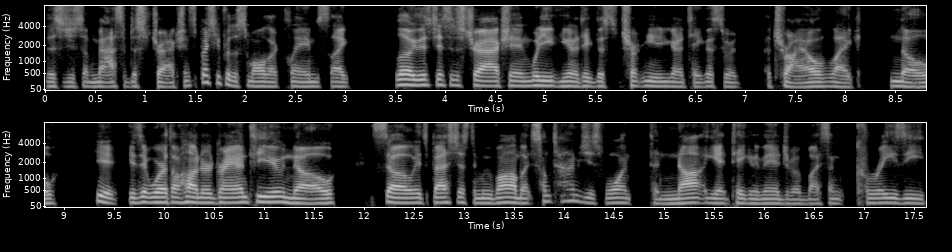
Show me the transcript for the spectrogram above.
this is just a massive distraction, especially for the smaller claims. Like, look, this is just a distraction. What are you, you going to take this? tr- You're going to take this to a, a trial? Like, no. Is it worth a hundred grand to you? No. So it's best just to move on. But sometimes you just want to not get taken advantage of by some crazy,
